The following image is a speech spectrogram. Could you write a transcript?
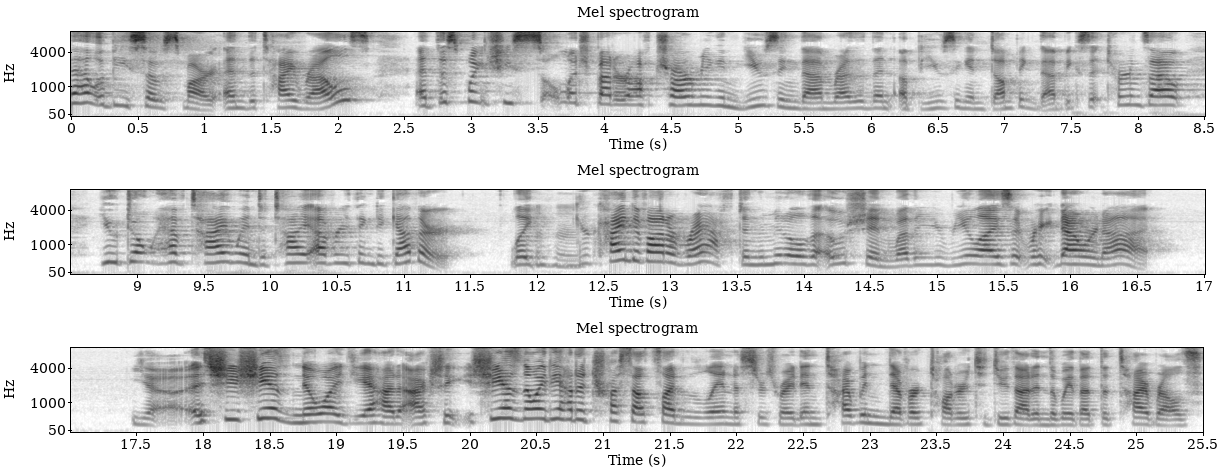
That would be so smart. And the Tyrells? At this point, she's so much better off charming and using them rather than abusing and dumping them because it turns out you don't have Tywin to tie everything together. Like, mm-hmm. you're kind of on a raft in the middle of the ocean, whether you realize it right now or not. Yeah, she she has no idea how to actually she has no idea how to trust outside of the Lannisters, right? And Tywin never taught her to do that in the way that the Tyrells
